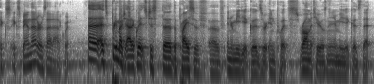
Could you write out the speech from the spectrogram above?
ex- expand that, or is that adequate? Uh, it's pretty much adequate. It's just the, the price of, of intermediate goods or inputs, raw materials and intermediate goods that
